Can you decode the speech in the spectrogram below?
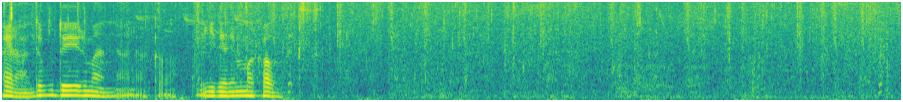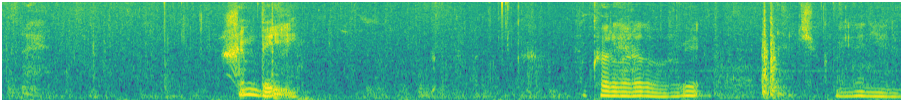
Herhalde bu değirmenle alakalı. Gidelim bakalım. Şimdi yukarılara doğru bir çıkmayı deneyelim.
